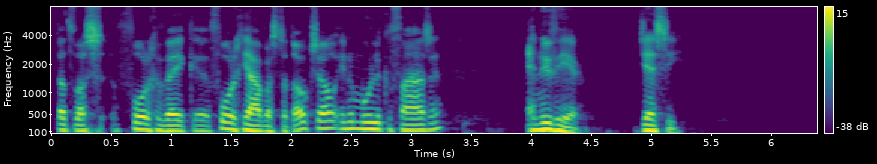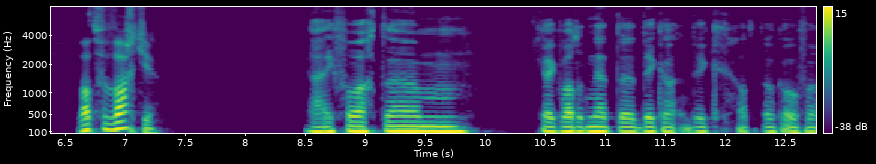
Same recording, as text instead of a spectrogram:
Dat was vorige week, vorig jaar was dat ook zo in een moeilijke fase. En nu weer. Jesse, wat verwacht je? ja ik verwacht... ehm, kijk, we hadden het net... Dick, Dick had het ook over...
